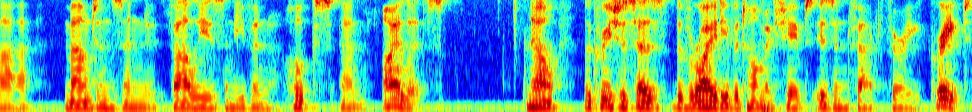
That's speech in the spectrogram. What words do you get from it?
uh, mountains and valleys and even hooks and islets. Now, Lucretius says the variety of atomic shapes is in fact very great.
